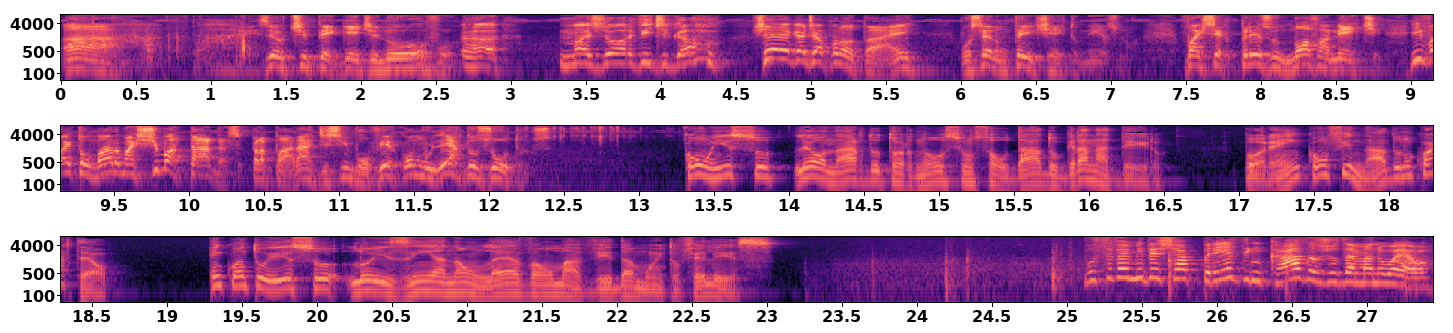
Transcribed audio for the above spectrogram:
Ah, rapaz, eu te peguei de novo. Ah, Major Vidigal? Chega de aprontar, hein? Você não tem jeito mesmo. Vai ser preso novamente e vai tomar umas chibatadas para parar de se envolver com a mulher dos outros. Com isso, Leonardo tornou-se um soldado granadeiro, porém confinado no quartel. Enquanto isso, Luizinha não leva uma vida muito feliz. Você vai me deixar presa em casa, José Manuel?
